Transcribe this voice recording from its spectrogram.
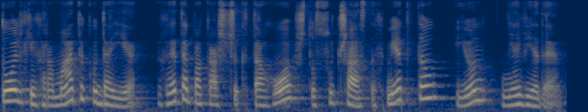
толькі граматыку дае, гэта паказчык таго, што сучасных метадаў ён не ведае.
